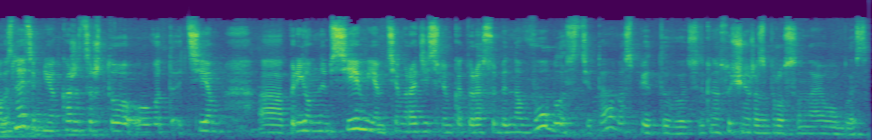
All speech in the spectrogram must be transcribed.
А вы знаете, мне кажется, что вот тем э, приемным семьям, тем родителям, которые особенно в области да, воспитывают, все-таки у нас очень разбросанная область,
